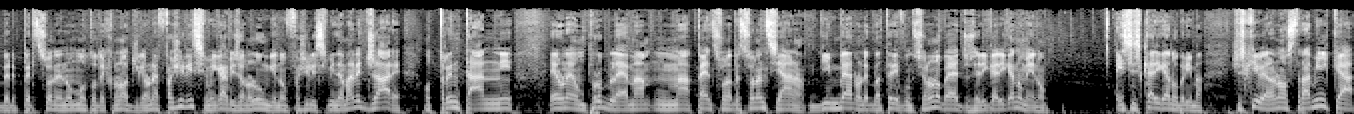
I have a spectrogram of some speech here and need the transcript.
per persone non molto tecnologiche, non è facilissimo, i cavi sono lunghi e non facilissimi da maneggiare, ho 30 anni e non è un problema, ma penso una persona anziana, d'inverno le batterie funzionano peggio, si ricaricano meno. E si scaricano prima. Ci scrive la nostra amica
